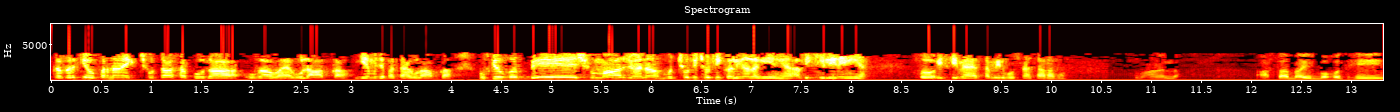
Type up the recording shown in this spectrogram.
قبر کے اوپر نا ایک چھوٹا سا پودا اگا ہوا ہے، گلاب کا۔ یہ مجھے پتا ہے گلاب کا۔ اس کے اوپر بے شمار جو ہے نا، وہ چھوٹی چھوٹی کلیاں لگی ہوئی ہیں، ابھی کھلی نہیں ہے تو اس کی میں تصویر پوچھنا چاہ رہا تھا۔ سبحان اللہ۔ آفتاب بھائی، بہت ہی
